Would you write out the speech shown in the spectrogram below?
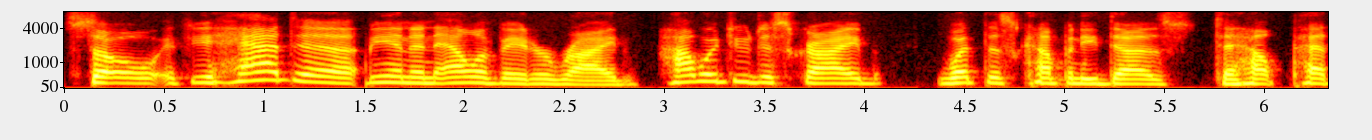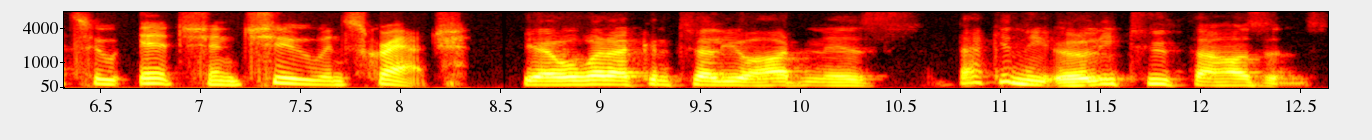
So, if you had to be in an elevator ride, how would you describe what this company does to help pets who itch and chew and scratch? Yeah, well, what I can tell you, Arden, is back in the early 2000s,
